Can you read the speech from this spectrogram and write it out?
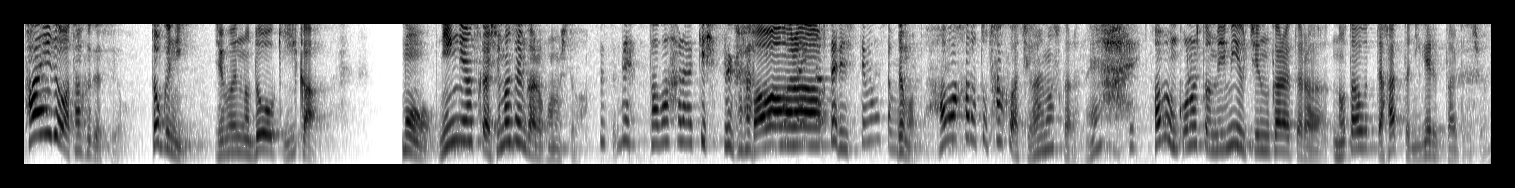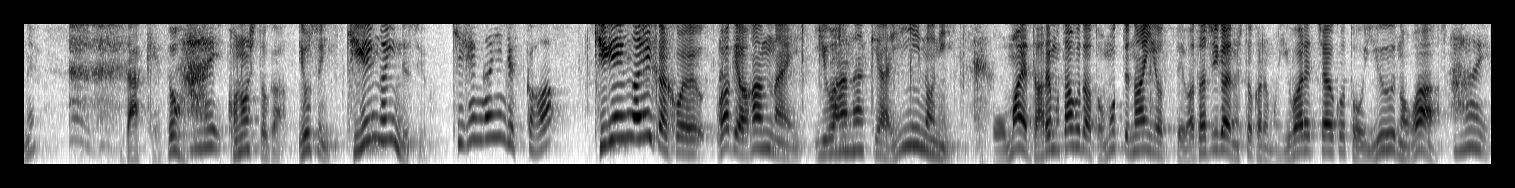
態度はタフですよ。特に自分の同期以下。もう人間扱いしませんからこの人は。ちょっとねパワハラ気質がパワハラったりしてましたもんでもパワハラとタフは違いますからね。はい、多分この人耳打ち抜かれたらのたうってはって逃げるタイプでしょうね。だけど、はいこの人が要するに機嫌がいいんですよ。機嫌がいいんですか？機嫌がいいからこういうわけわかんない言わなきゃいいのにお前誰もタフだと思ってないよって私以外の人からも言われちゃうことを言うのははい、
